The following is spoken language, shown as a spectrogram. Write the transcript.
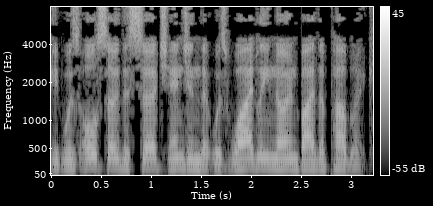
It was also the search engine that was widely known by the public.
